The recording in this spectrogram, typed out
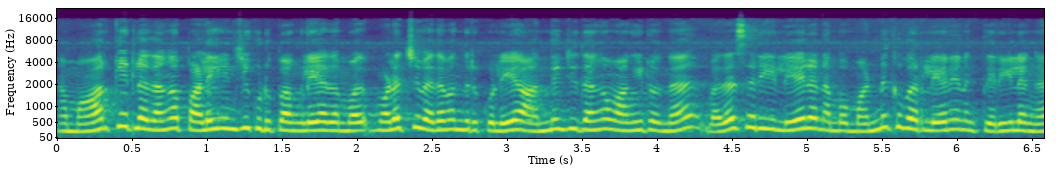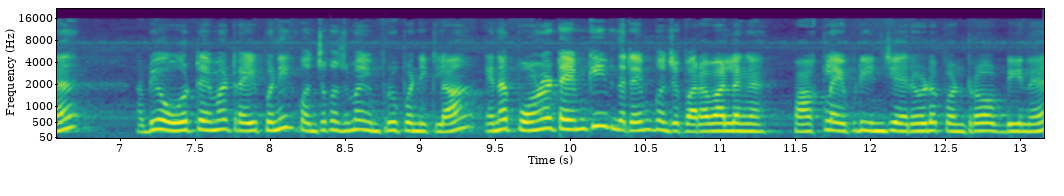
நான் மார்க்கெட்டில் தாங்க பழைய இஞ்சி கொடுப்பாங்களே அதை மொ முளைச்சி விதை வந்திருக்கும் இல்லையா? அந்த இஞ்சி தாங்க வாங்கிட்டு வந்தேன். விதை சரியில்லையே? இல்லை நம்ம மண்ணுக்கு வரலையான்னு எனக்கு தெரியலங்க. அப்படியே ஒவ்வொரு டைமாக ட்ரை பண்ணி கொஞ்சம் கொஞ்சமாக இம்ப்ரூவ் பண்ணிக்கலாம். ஏன்னா போன டைம்க்கு இந்த டைம் கொஞ்சம் பரவாயில்லைங்க. பார்க்கலாம் எப்படி இஞ்சி அறுவடை பண்ணுறோம் அப்படின்னு.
